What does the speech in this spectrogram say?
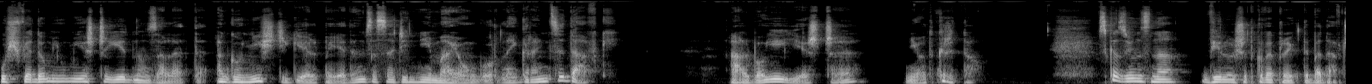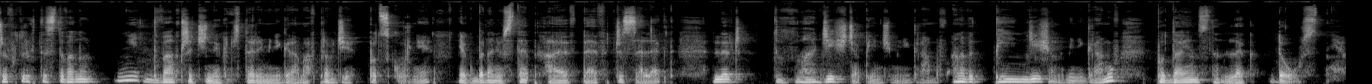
uświadomił mi jeszcze jedną zaletę. Agoniści GLP-1 w zasadzie nie mają górnej granicy dawki. Albo jej jeszcze nie odkryto. Wskazując na wielośrodkowe projekty badawcze, w których testowano nie 2,4 mg, wprawdzie podskórnie, jak w badaniu STEP, HFPF czy SELECT, lecz 25 mg, a nawet 50 mg, podając ten lek doustnie.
